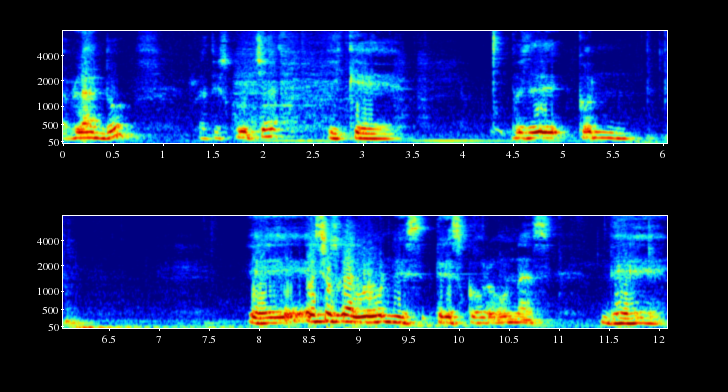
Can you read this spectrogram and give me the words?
hablando, radio escucha, y que pues con eh, esos galones, tres coronas de,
